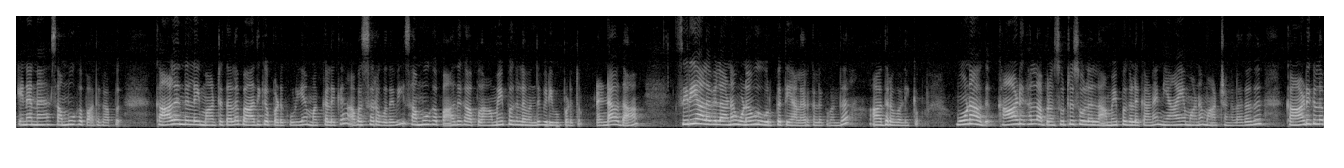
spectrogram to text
என்னென்ன? சமூக பாதுகாப்பு. காலநிலை மாற்றத்தால் பாதிக்கப்படக்கூடிய மக்களுக்கு அவசர உதவி சமூக பாதுகாப்பு அமைப்புகளை வந்து விரிவுபடுத்தும். ரெண்டாவதாக சிறிய அளவிலான உணவு உற்பத்தியாளர்களுக்கு வந்து ஆதரவு அளிக்கும். மூணாவது காடுகள் அப்புறம் சுற்றுச்சூழல் அமைப்புகளுக்கான நியாயமான மாற்றங்கள். அதாவது காடுகளை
